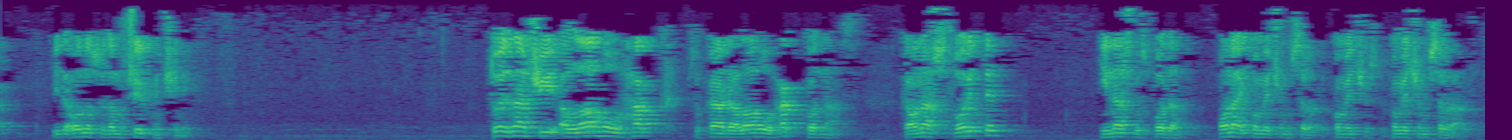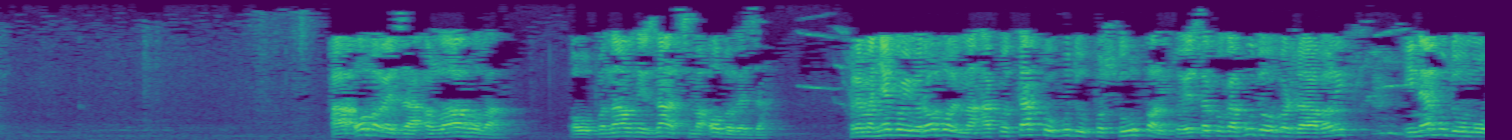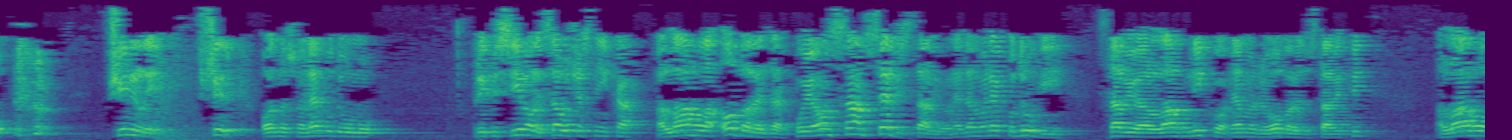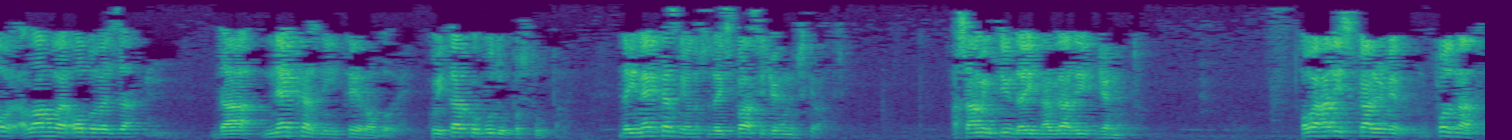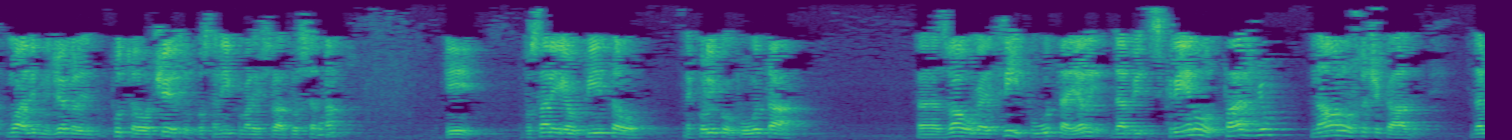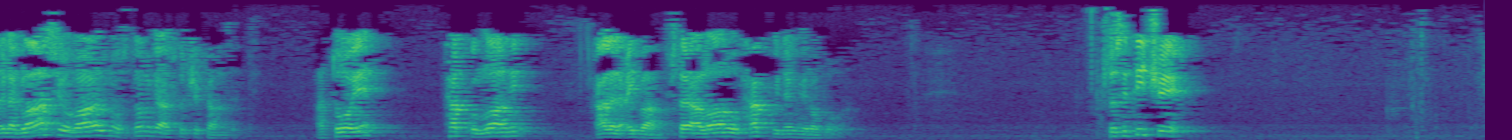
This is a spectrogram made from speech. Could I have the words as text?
i da odnosno da mu čirk ne čini. To je znači Allahov hak što kaže Allahu hak kod nas, kao naš stvoritelj i naš gospodar, onaj kome ćemo se, kome će, kome ćemo se vratiti. A obaveza Allahova, ovo po navodnim znacima obaveza, prema njegovim robovima, ako tako budu postupali, to jest ako ga budu obožavali i ne budu mu činili širk, odnosno ne budu mu pripisivali saučesnika Allahova obaveza koju je on sam sebi stavio, ne da mu neko drugi stavio, jer Allahu niko ne može obavezu staviti. Allahova, Allahova je obaveza da ne kazni te robove koji tako budu postupali. Da ih ne kazni, odnosno da ih spasi džehennemske vatre. A samim tim da ih nagradi džennetu. Ovaj hadis, kažem, je poznat, Moja Ibn Džebel putovao često s poslanikom, ali je sallatu i poslanik ga upitao nekoliko puta e, zvao ga je tri puta, jeli, da bi skrenuo pažnju na ono što će kazati. Da bi naglasio važnost onoga što će kazati. A to je haku Allahi ala l'ibad. što je Allahu haku i njegovi robova. Što se tiče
